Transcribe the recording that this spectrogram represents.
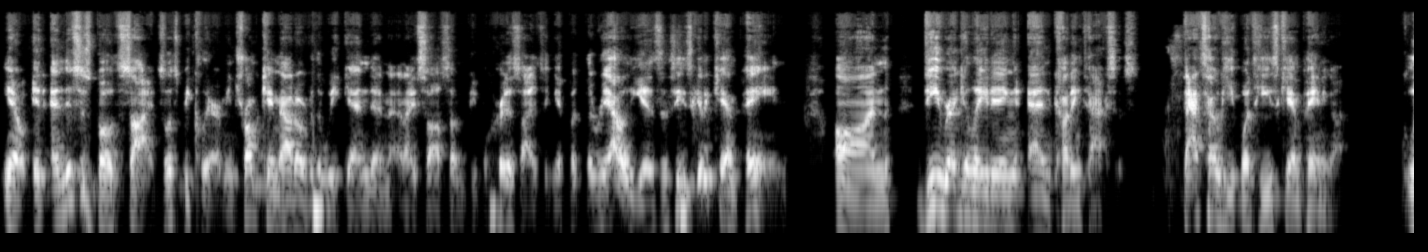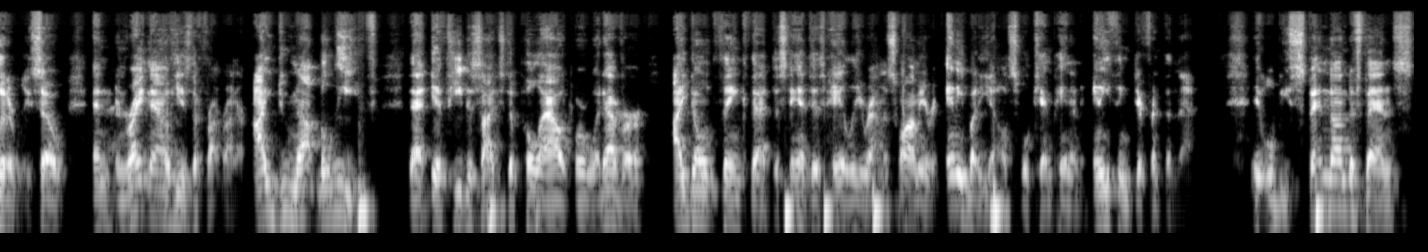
you know it, and this is both sides. Let's be clear. I mean, Trump came out over the weekend, and and I saw some people criticizing it, but the reality is, is he's going to campaign on deregulating and cutting taxes. That's how he what he's campaigning on. Literally. So and and right now he's the front runner. I do not believe that if he decides to pull out or whatever, I don't think that DeSantis, Haley, Ramaswamy, or anybody else will campaign on anything different than that. It will be spend on defense,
